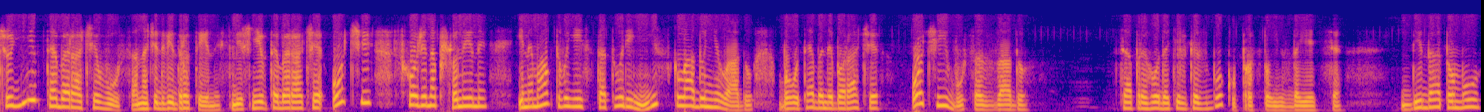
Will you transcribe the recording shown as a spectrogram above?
Чудні в тебе раче вуса, наче дві дротини, смішні в тебе раче очі, схожі на пшонини, і нема в твоїй статурі ні складу, ні ладу, бо у тебе не бораче очі й вуса ззаду. Ця пригода тільки збоку простою здається. Біда тому,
